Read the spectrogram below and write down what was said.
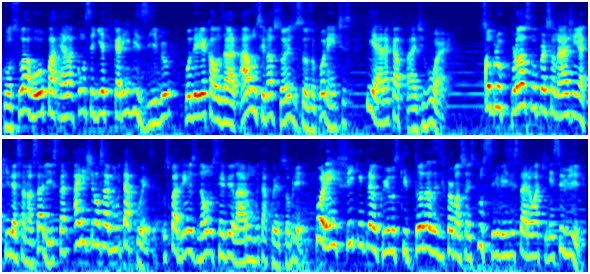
Com sua roupa, ela conseguia ficar invisível, poderia causar alucinações dos seus oponentes e era capaz de voar. Sobre o próximo personagem aqui dessa nossa lista, a gente não sabe muita coisa. Os quadrinhos não nos revelaram muita coisa sobre ele. Porém, fiquem tranquilos que todas as informações possíveis estarão aqui nesse vídeo.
